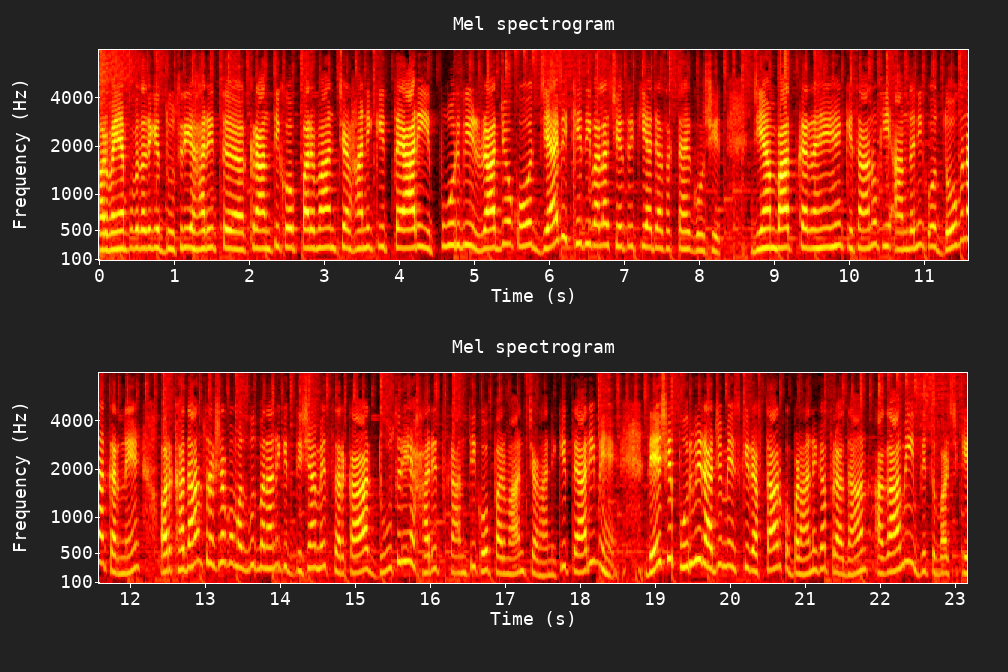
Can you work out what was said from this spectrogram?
और वहीं आपको बता दें कि दूसरी हरित क्रांति को परवान चढ़ाने की तैयारी पूर्वी राज्यों को जैविक खेती वाला क्षेत्र किया जा सकता है घोषित। जी हम बात कर रहे हैं किसानों की आमदनी को दोगुना करने और खदान सुरक्षा को मज़बूत बनाने की दिशा में सरकार दूसरी हरित क्रांति को परवान चढ़ाने की तैयारी में है। देश के पूर्वी राज्यों में इसकी रफ्तार को बढ़ाने का प्रावधान आगामी वित्त वर्ष के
